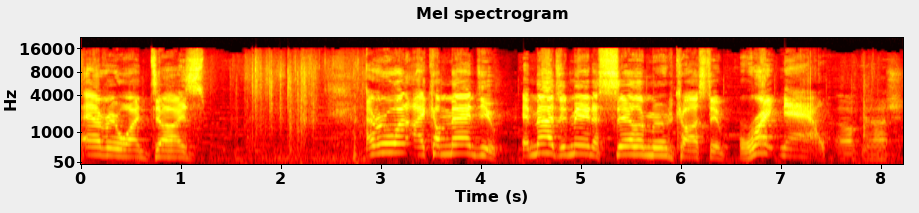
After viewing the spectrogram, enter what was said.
Everyone does. Everyone, I command you, imagine me in a Sailor Moon costume right now. Oh, gosh.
